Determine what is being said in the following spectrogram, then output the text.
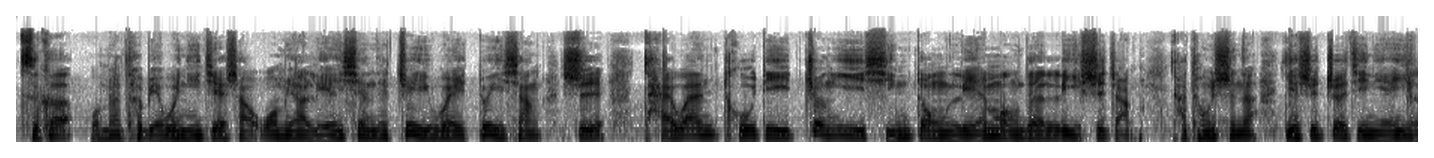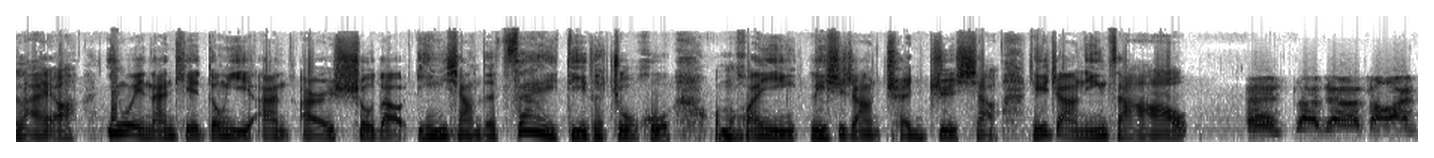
此刻，我们要特别为您介绍我们要连线的这一位对象是台湾土地正义行动联盟的理事长，他同时呢也是这几年以来啊，因为南铁东移案而受到影响的在地的住户。我们欢迎理事长陈志晓，理事长您早。嗯，大家早安。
